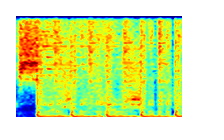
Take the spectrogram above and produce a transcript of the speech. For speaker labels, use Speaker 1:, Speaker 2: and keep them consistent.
Speaker 1: tracks.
